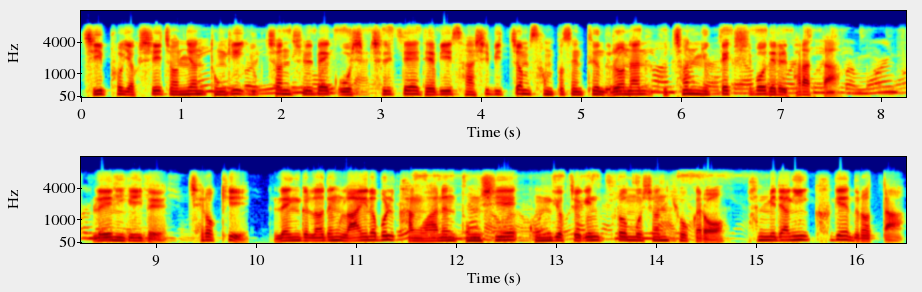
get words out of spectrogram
지프 역시 전년 동기 6,757대 대비 42.3% 늘어난 9,615대를 팔았다. 레니게이드, 체로키, 랭글러 등 라인업을 강화하는 동시에 공격적인 프로모션 효과로 판매량이 크게 늘었다.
